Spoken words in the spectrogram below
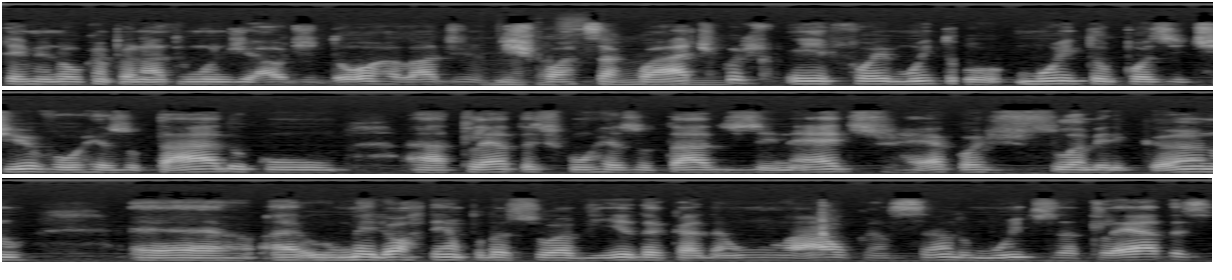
terminou o Campeonato Mundial de Doha, lá de, de esportes né? aquáticos, e foi muito, muito positivo o resultado, com atletas com resultados inéditos, recorde sul-americano. É, o melhor tempo da sua vida, cada um lá alcançando muitos atletas.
